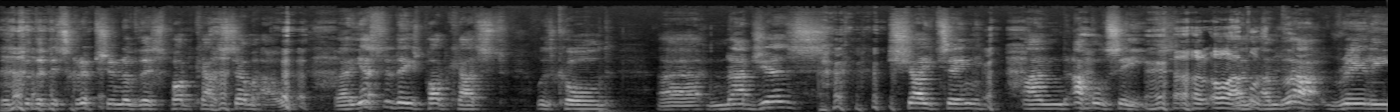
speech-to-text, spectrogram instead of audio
into the description of this podcast somehow. Uh, yesterday's podcast was called uh, Nadjas, Shiting, and Apple Seeds. oh, And, apples. and that really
